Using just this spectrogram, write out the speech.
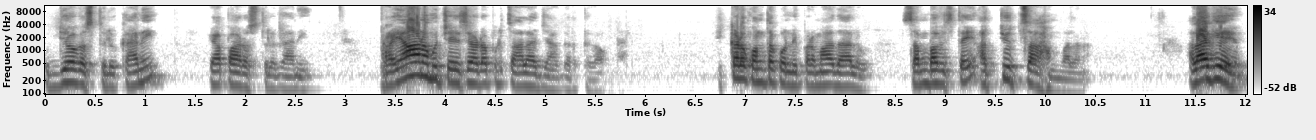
ఉద్యోగస్తులు కానీ వ్యాపారస్తులు కానీ ప్రయాణము చేసేటప్పుడు చాలా జాగ్రత్తగా ఉండాలి. ఇక్కడ కొంత కొన్ని ప్రమాదాలు సంభవిస్తాయి అత్యుత్సాహం వలన. అలాగే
